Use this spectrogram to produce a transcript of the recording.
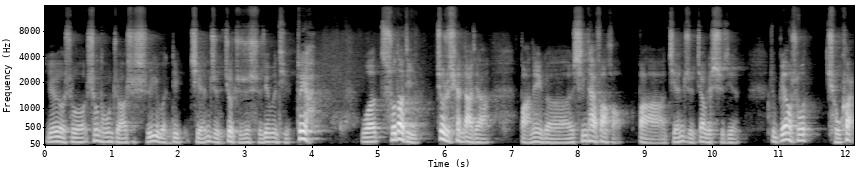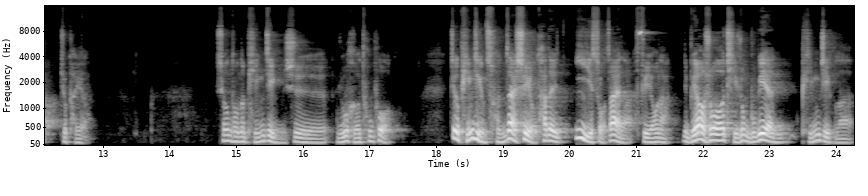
也有说生酮主要是食欲稳定，减脂就只是时间问题。对呀，我说到底就是劝大家把那个心态放好，把减脂交给时间，就不要说求快就可以了。生酮的瓶颈是如何突破？这个瓶颈存在是有它的意义所在的，Fiona，你不要说体重不变瓶颈了，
